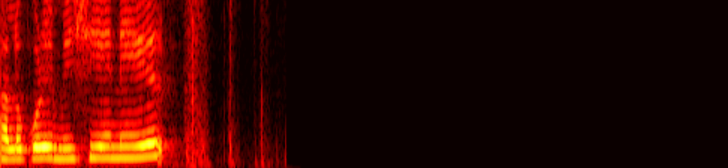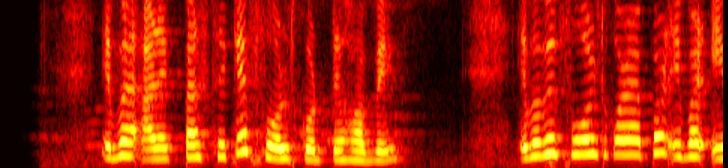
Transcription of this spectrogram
ভালো করে মিশিয়ে নিয়ে এবার আরেক পাশ থেকে ফোল্ড করতে হবে। এভাবে ফোল্ড করার পর এবার এ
